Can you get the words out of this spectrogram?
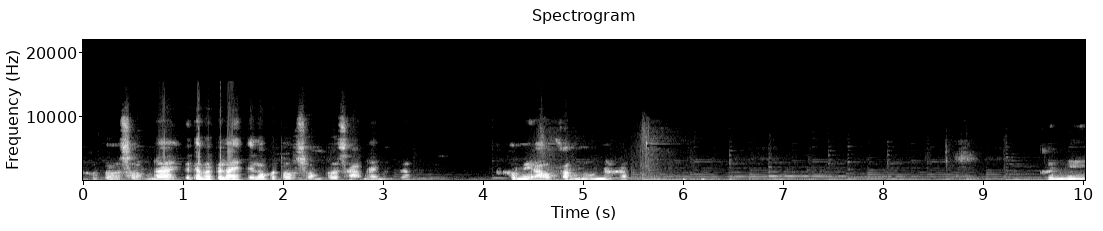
เขาต่อสองได้ แต่ไม่เป็นไร แต่เราก็ต่อสองต่อสามได้เหมือนกันเขาไม่เอาฝั่งนู้นนะครับ ขึ้นนี่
